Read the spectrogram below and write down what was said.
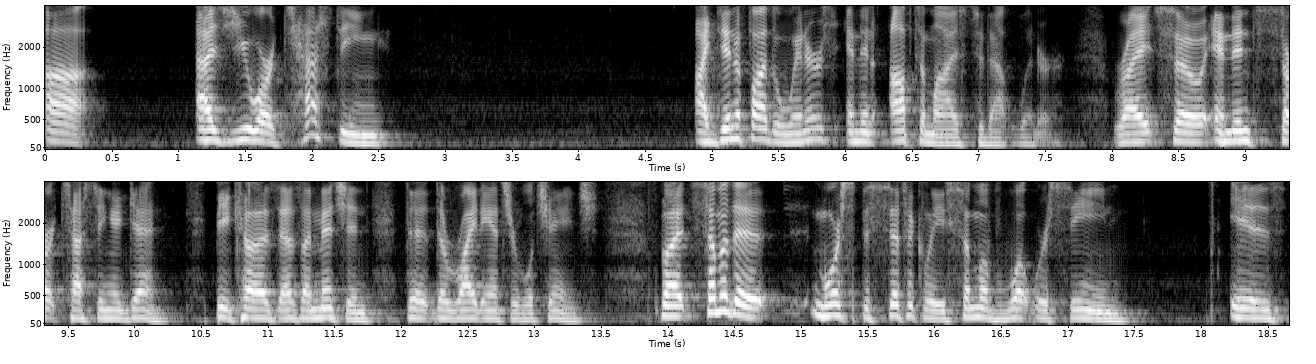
uh, as you are testing, identify the winners and then optimize to that winner, right? So, and then start testing again because, as I mentioned, the, the right answer will change. But some of the, more specifically, some of what we're seeing is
